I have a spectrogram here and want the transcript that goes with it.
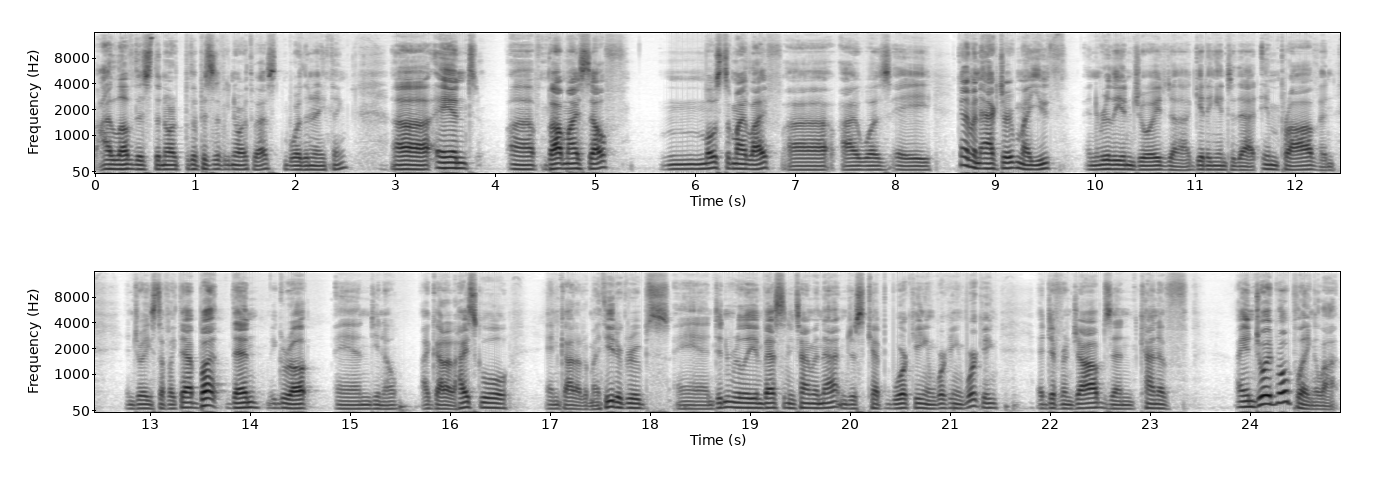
I love this the North the Pacific Northwest more than anything. Uh, and uh, about myself, most of my life, uh, I was a kind of an actor in my youth, and really enjoyed uh, getting into that improv and enjoying stuff like that. But then we grew up, and you know, I got out of high school and got out of my theater groups, and didn't really invest any time in that, and just kept working and working and working at different jobs, and kind of I enjoyed role playing a lot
